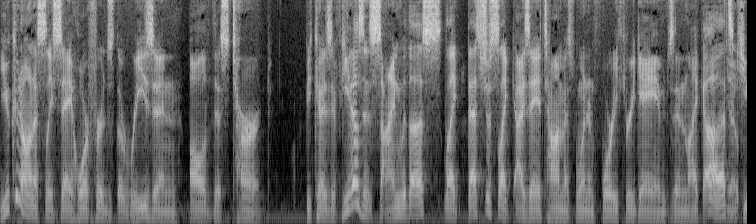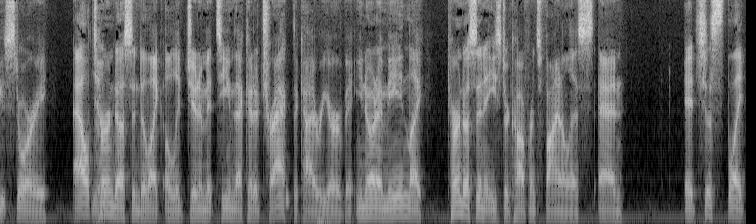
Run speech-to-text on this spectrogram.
you could honestly say Horford's the reason all of this turned. Because if he doesn't sign with us, like that's just like Isaiah Thomas winning 43 games and like, oh, that's a cute story. Al turned us into like a legitimate team that could attract the Kyrie Irving. You know what I mean? Like turned us into Eastern Conference finalists and it's just like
